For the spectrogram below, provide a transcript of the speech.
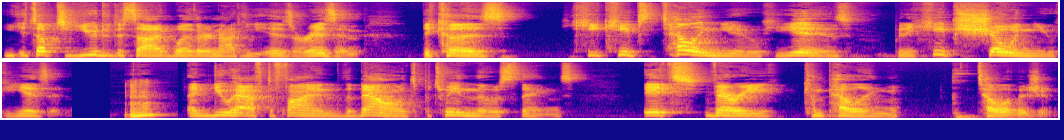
it's up to you to decide whether or not he is or isn't, because he keeps telling you he is, but he keeps showing you he isn't. Mhm. And you have to find the balance between those things. It's very compelling television.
